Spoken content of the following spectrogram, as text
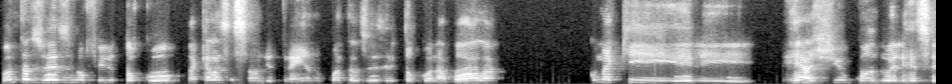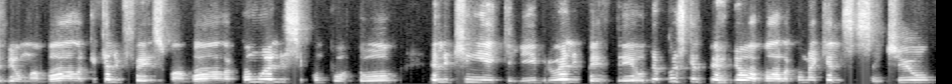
Quantas vezes meu filho tocou naquela sessão de treino? Quantas vezes ele tocou na bola? Como é que ele reagiu quando ele recebeu uma bola? O que, que ele fez com a bola? Como ele se comportou? Ele tinha equilíbrio? Ele perdeu? Depois que ele perdeu a bola, como é que ele se sentiu?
